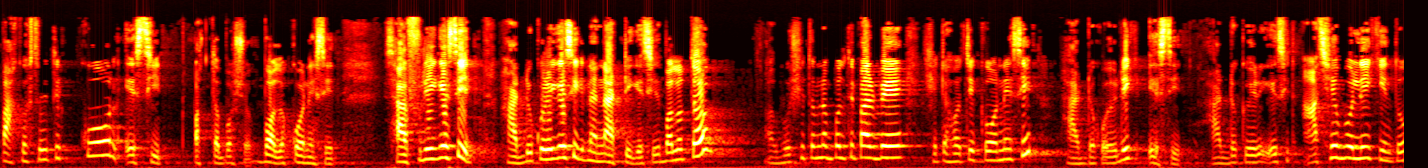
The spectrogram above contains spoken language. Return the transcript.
পাকস্থলীতে কোন অ্যাসিড অত্যাবশ্যক? বলো, কোন acid? Sulphuric acid hydrochloric acid না নাট্রিক অ্যাসিড? বলো তো। অবশ্যই তোমরা বলতে পারবে, সেটা হচ্ছে কোন acid hydrochloric acid hydrochloric acid আছে বলেই কিন্তু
